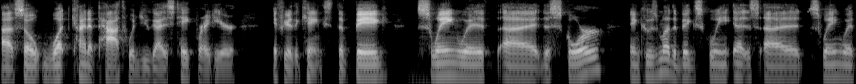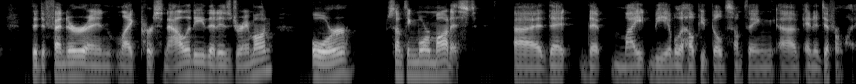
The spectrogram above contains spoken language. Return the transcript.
Uh, so, what kind of path would you guys take right here if you're the Kings? The big swing with uh, the scorer in Kuzma, the big swing, uh, uh, swing with the defender and like personality that is Draymond, or something more modest uh, that that might be able to help you build something uh, in a different way.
